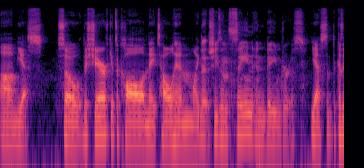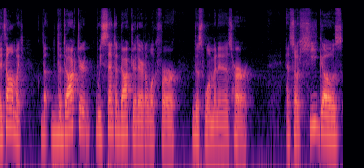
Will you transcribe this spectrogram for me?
um yes. So the sheriff gets a call and they tell him like that she's insane and dangerous. yes, because they tell him like the the doctor we sent a doctor there to look for this woman and it's her. And so he goes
